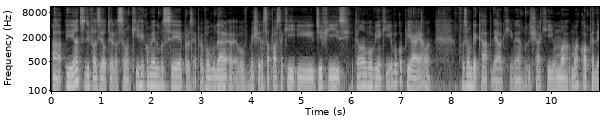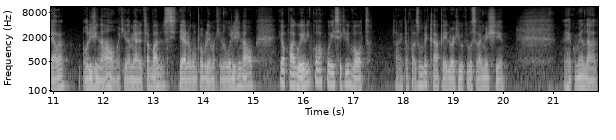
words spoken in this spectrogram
ah, e antes de fazer a alteração aqui, recomendo você, por exemplo, eu vou mudar, eu vou mexer nessa pasta aqui e diff easy. Então eu vou vir aqui e vou copiar ela, fazer um backup dela aqui, né? Vou deixar aqui uma, uma cópia dela original aqui na minha área de trabalho. Se der algum problema aqui no original, eu apago ele e coloco esse aqui de volta. Tá? Então faz um backup aí do arquivo que você vai mexer. É recomendado.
